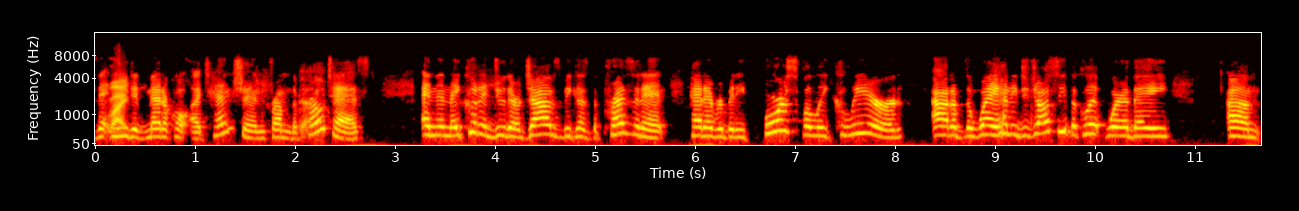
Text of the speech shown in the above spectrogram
that Right. needed medical attention from the Yeah. protest and then they couldn't do their jobs because the president had everybody forcefully cleared out of the way honey did y'all see the clip where they um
